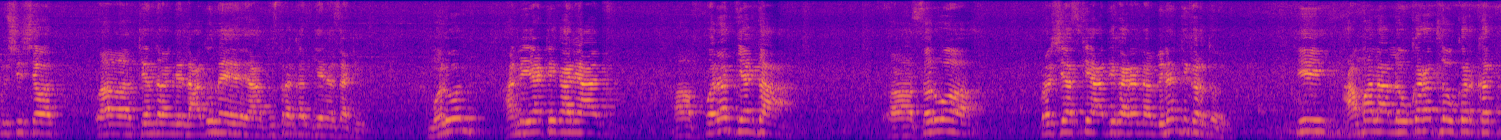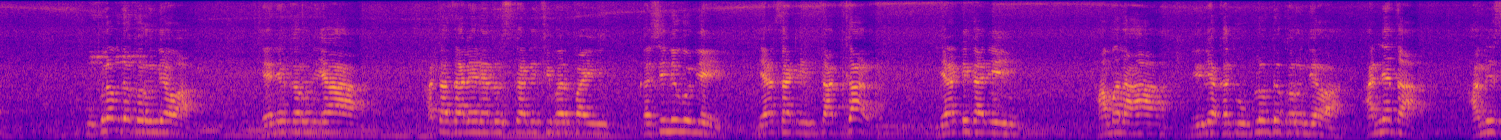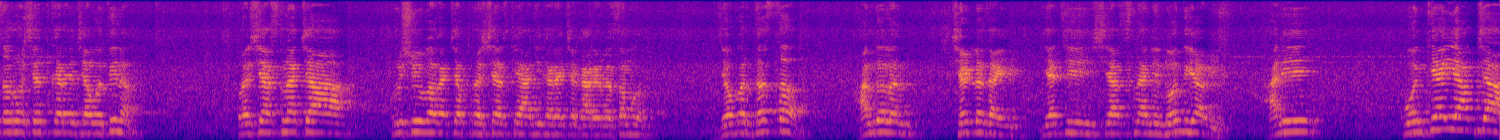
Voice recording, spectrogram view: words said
कृषी सेवा केंद्राने लागू नये दुसरा खत घेण्यासाठी. म्हणून आम्ही या ठिकाणी आज परत एकदा सर्व प्रशासकीय अधिकाऱ्यांना विनंती करतोय की आम्हाला लवकरात लवकर खत उपलब्ध करून द्यावा. जेणेकरून या आता झालेल्या नुकसानीची भरपाई कशी निघून येईल यासाठी तात्काळ या ठिकाणी आम्हाला हा युरिया खत उपलब्ध करून द्यावा. अन्यथा आम्ही सर्व शेतकऱ्यांच्या वतीनं प्रशासनाच्या कृषी विभागाच्या प्रशासकीय अधिकाऱ्याच्या कार्यालयासमोर जबरदस्त आंदोलन छेडलं जाईल याची शासनाने नोंद घ्यावी. आणि कोणत्याही आमच्या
